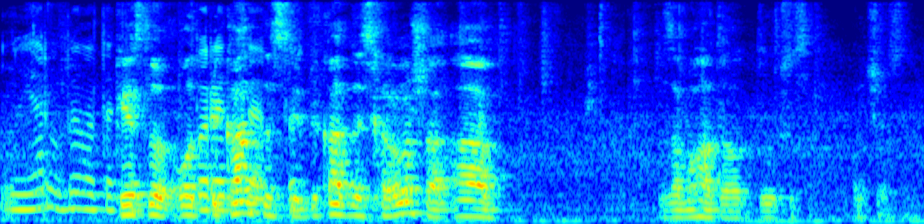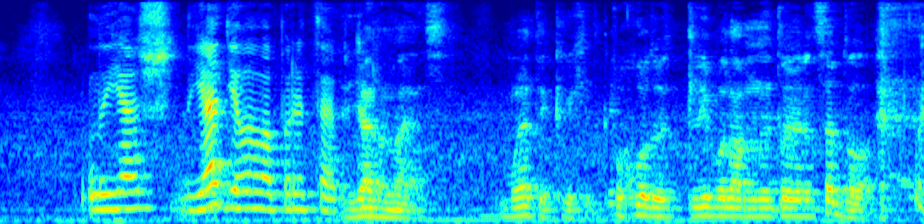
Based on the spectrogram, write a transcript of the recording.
Ну я робила таке. Кисло, от по пікантності, пікантність хороша, а забагато от уксуса. Чесно. Ну я ж я делала по рецепту. Я не нравится. Моя ти крихіт. Походу, либо нам не той рецепт дала.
